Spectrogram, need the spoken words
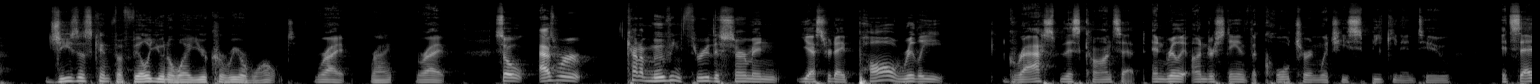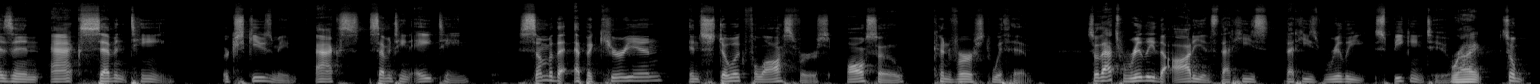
Jesus can fulfill you in a way your career won't, Right. right? Right. So as we're kind of moving through the sermon yesterday, Paul really grasped this concept and really understands the culture in which he's speaking into. It says in Acts 17, or excuse me, Acts 17, 18, some of the Epicurean and Stoic philosophers also conversed with him. So that's really the audience that he's that he's really speaking to. Right. So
